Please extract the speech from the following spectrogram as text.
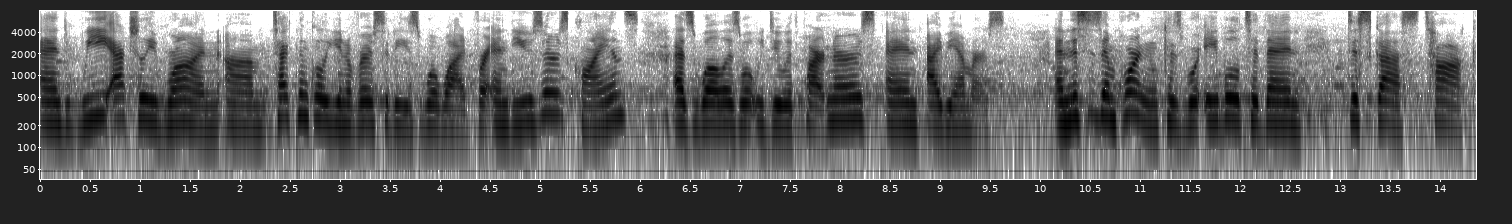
And we actually run um, technical universities worldwide for end users, clients, as well as what we do with partners and IBMers. And this is important because we're able to then discuss, talk,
